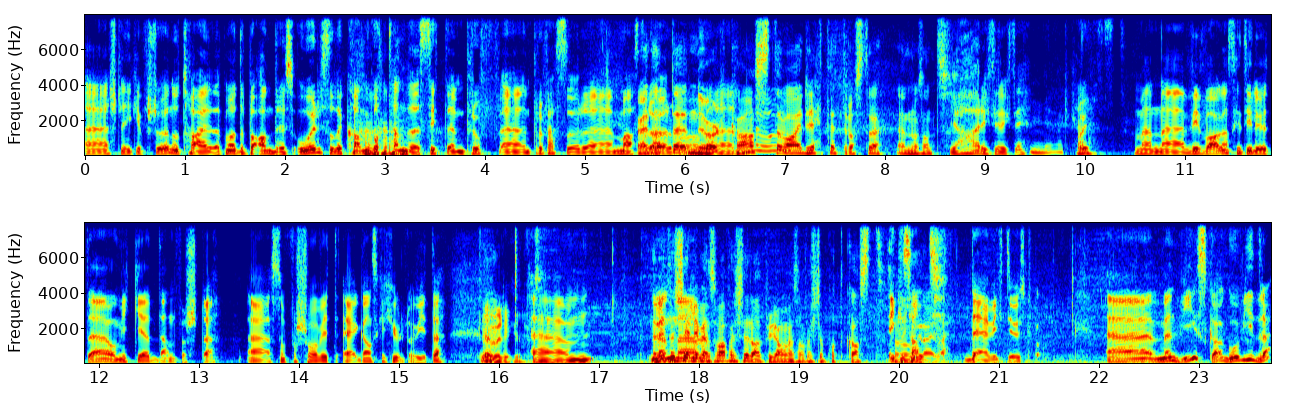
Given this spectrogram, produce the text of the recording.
Uh, slik jeg forstår. Nå tar jeg det på en måte på andres ord, så det kan godt hende det sitter en, prof, en professor uh, master og hører på. Nerdcast var rett etter oss, tror jeg. Eller noe sånt. Ja, riktig, riktig. Men vi var ganske tidlig ute, om ikke den første. Eh, som for så vidt er ganske kult å vite. Det er veldig kult. Um, Det er litt forskjellig eh, hvem som har første radioprogram og hvem som har første podkast. Ikke sant? Det er viktig å huske på. Uh, men vi skal gå videre.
